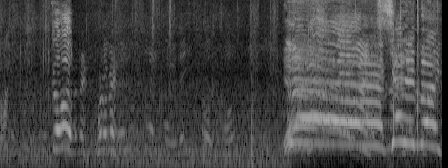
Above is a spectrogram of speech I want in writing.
Go on. put him in, put him in. Yeah! Get him, mate!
